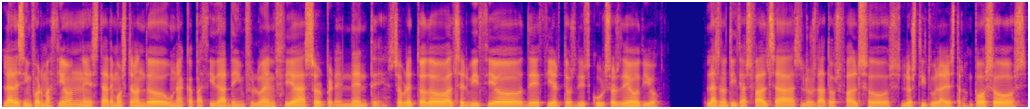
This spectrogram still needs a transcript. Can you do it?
La desinformación está demostrando una capacidad de influencia sorprendente, sobre todo al servicio de ciertos discursos de odio. Las noticias falsas, los datos falsos, los titulares tramposos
